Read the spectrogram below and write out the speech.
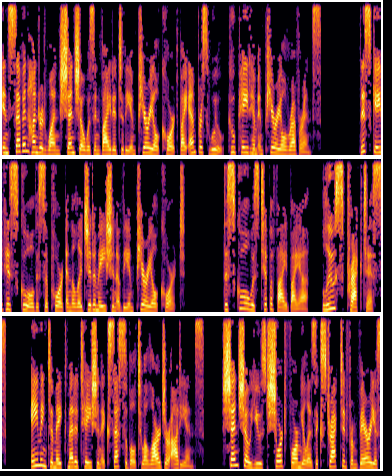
In 701 Shenxiu was invited to the imperial court by Empress Wu, who paid him imperial reverence. This gave his school the support and the legitimation of the imperial court. The school was typified by a loose practice, aiming to make meditation accessible to a larger audience. Shenxiu used short formulas extracted from various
